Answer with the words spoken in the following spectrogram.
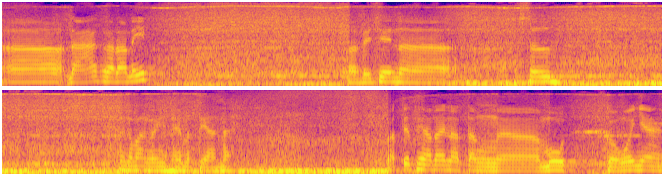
à, đá granite. Và phía trên là sơn. Đây các bạn có nhìn thấy mặt tiền đây. Và tiếp theo đây là tầng à, 1 của ngôi nhà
